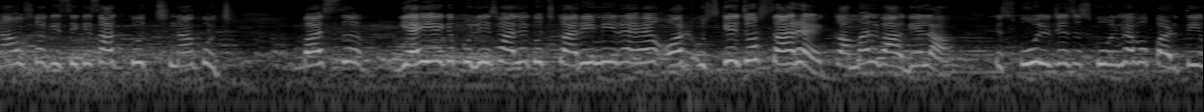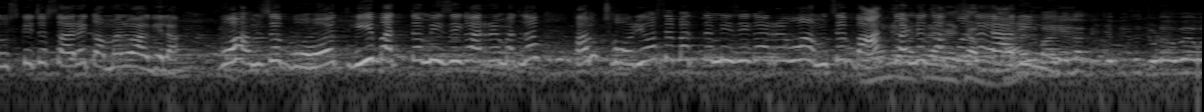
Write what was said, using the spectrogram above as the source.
ना उसका किसी के साथ कुछ, ना कुछ। बस यही है कि पुलिस वाले कुछ कर ही नहीं रहे हैं और उसके जो सर है, कमल वाघेला स्कूल जिस स्कूल में वो पढ़ती है उसके जो सारे कमल वाघेला वो हमसे बहुत ही बदतमीजी कर रहे हैं। मतलब हम छोरियों से बदतमीजी कर रहे हैं वो हमसे बात करने तक को तैयार ही नहीं है। बीजेपी से जुड़े हुए हैं,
